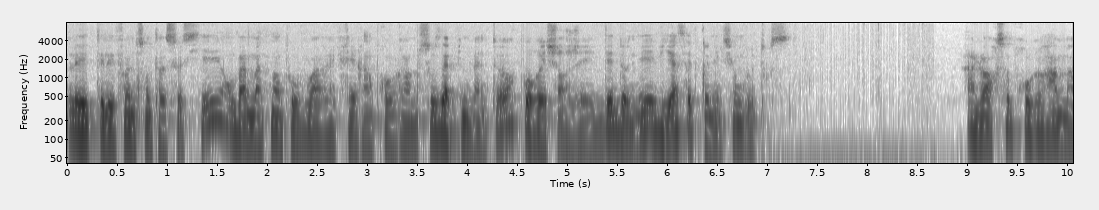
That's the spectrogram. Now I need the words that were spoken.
les téléphones sont associés. On va maintenant pouvoir écrire un programme sous App Inventor pour échanger des données via cette connexion Bluetooth. Alors ce programme,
